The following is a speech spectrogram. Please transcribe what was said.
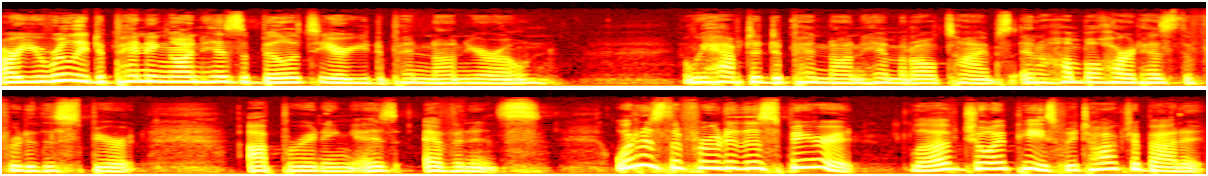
are you really depending on His ability or are you dependent on your own? We have to depend on Him at all times. And a humble heart has the fruit of the Spirit operating as evidence. What is the fruit of the Spirit? Love, joy, peace. We talked about it.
